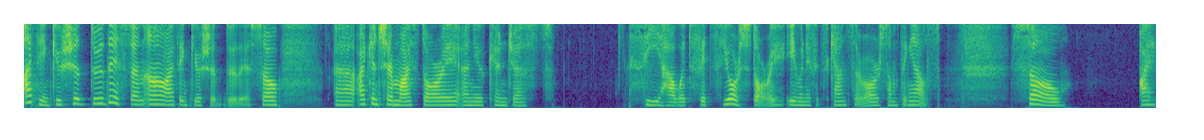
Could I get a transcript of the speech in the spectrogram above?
i think you should do this and ah i think you should do this. So uh, i can share my story and you can just see how it fits your story even if it's cancer or something else. So i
